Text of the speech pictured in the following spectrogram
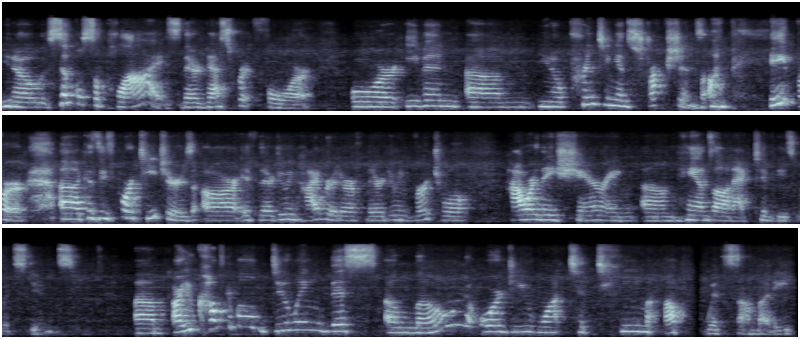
you know, simple supplies they're desperate for, or even, um, you know, printing instructions on paper, because uh, these poor teachers are, if they're doing hybrid or if they're doing virtual, how are they sharing um, hands-on activities with students? Um, are you comfortable doing this alone or do you want to team up with somebody?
